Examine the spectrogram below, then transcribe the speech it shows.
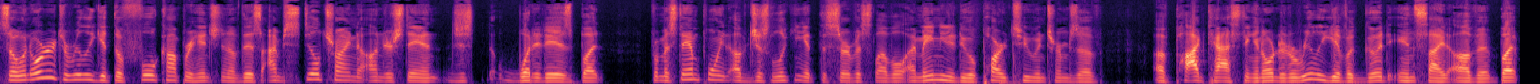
So, in order to really get the full comprehension of this, I'm still trying to understand just what it is. But from a standpoint of just looking at the service level, I may need to do a part two in terms of of podcasting in order to really give a good insight of it. But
